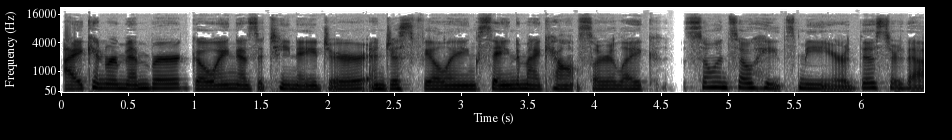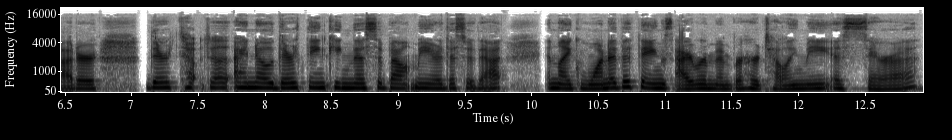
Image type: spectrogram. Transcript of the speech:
I can remember going as a teenager and just feeling, saying to my counselor, like, so and so hates me, or this or that, or they're, t- t- I know they're thinking this about me, or this or that. And like, one of the things I remember her telling me is, Sarah,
